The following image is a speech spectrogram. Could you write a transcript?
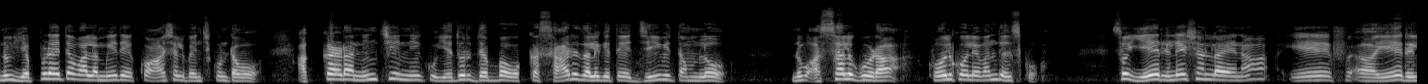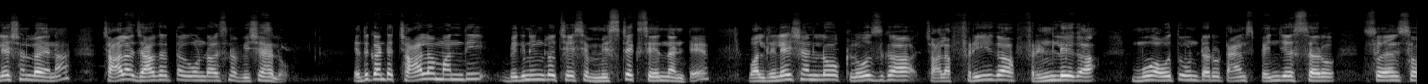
నువ్వు ఎప్పుడైతే వాళ్ళ మీద ఎక్కువ ఆశలు పెంచుకుంటావో అక్కడ నుంచి నీకు ఎదురు దెబ్బ ఒక్కసారి తలిగితే జీవితంలో నువ్వు అస్సలు కూడా కోలుకోలేవని తెలుసుకో. సో ఏ రిలేషన్లో అయినా ఏ ఏ రిలేషన్లో అయినా చాలా జాగ్రత్తగా ఉండాల్సిన విషయాలు. ఎందుకంటే చాలామంది బిగినింగ్లో చేసే మిస్టేక్స్ ఏంటంటే వాళ్ళ రిలేషన్లో క్లోజ్గా చాలా ఫ్రీగా ఫ్రెండ్లీగా మూవ్ అవుతూ ఉంటారు టైం స్పెండ్ చేస్తారు సో అండ్ సో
